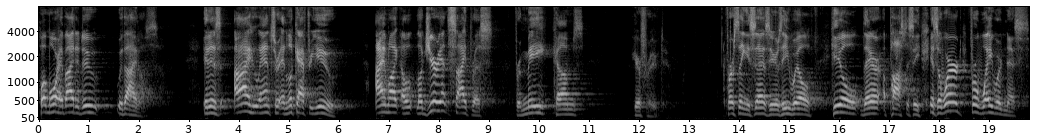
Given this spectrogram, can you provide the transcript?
what more have I to do with idols? It is I who answer and look after you. I am like a luxuriant cypress. From me comes your fruit. First thing he says here is, He will heal their apostasy. It's a word for waywardness.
